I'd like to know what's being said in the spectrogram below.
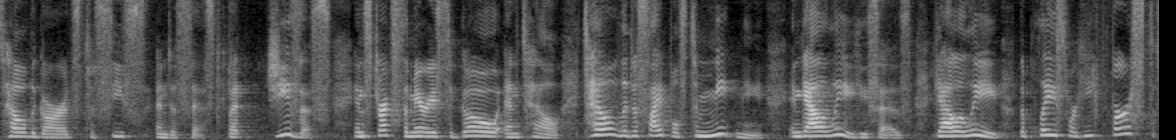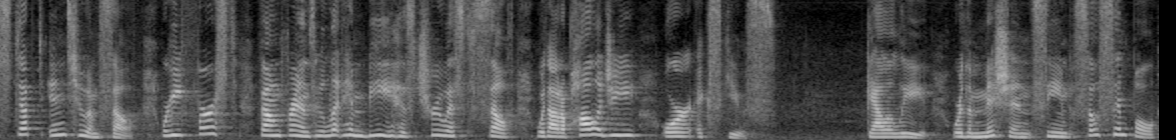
tell the guards to cease and desist, but Jesus instructs the Marys to go and tell. Tell the disciples to meet me in Galilee, he says. Galilee, the place where he first stepped into himself, where he first found friends who let him be his truest self without apology or excuse. Galilee, where the mission seemed so simple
